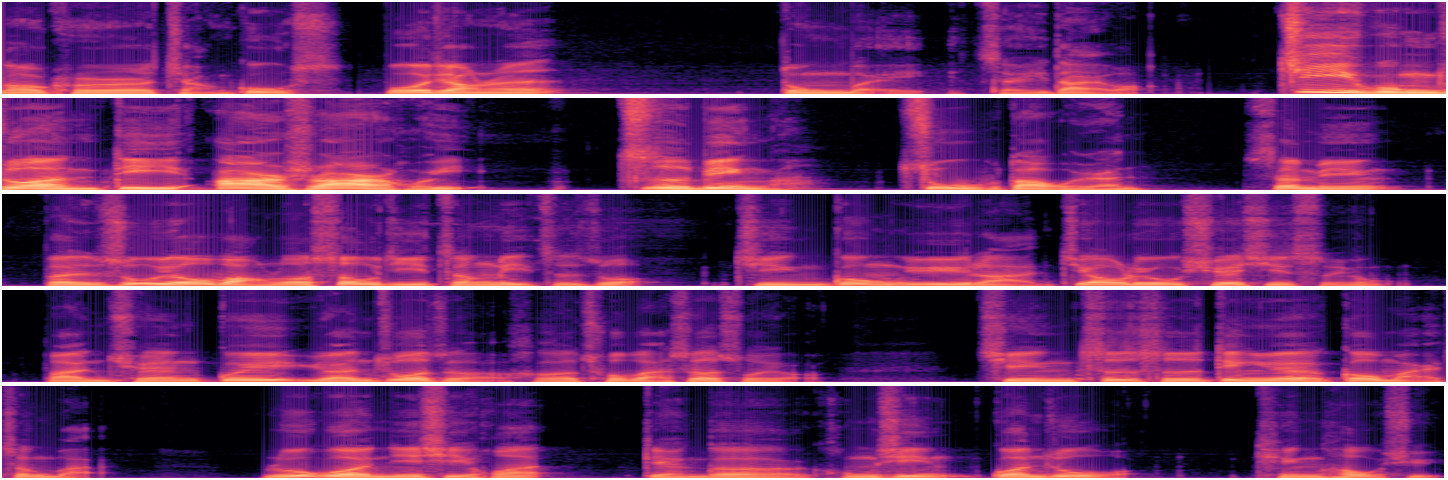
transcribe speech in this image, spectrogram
唠嗑讲故事，播讲人：东北贼大王，《济公传》第二十二回，治病啊，助道员。声明：本书由网络收集整理制作，仅供预览、交流、学习使用，版权归原作者和出版社所有，请支持订阅、购买正版。如果你喜欢，点个红心，关注我，听后续。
